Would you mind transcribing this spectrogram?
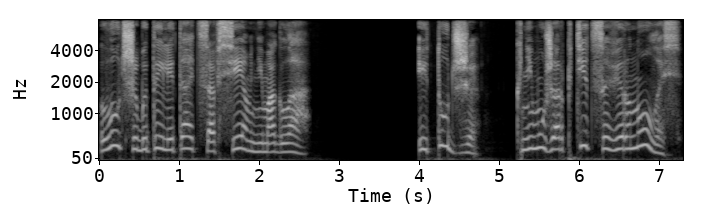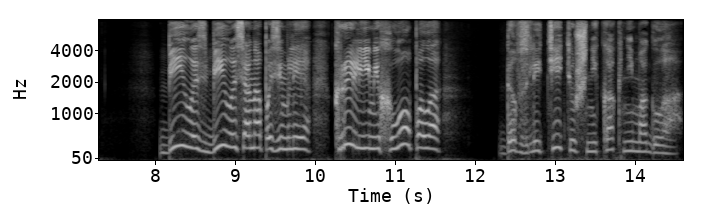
«Лучше бы ты летать совсем не могла». И тут же к нему жар-птица вернулась. Билась, билась она по земле, крыльями хлопала, да взлететь уж никак не могла.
